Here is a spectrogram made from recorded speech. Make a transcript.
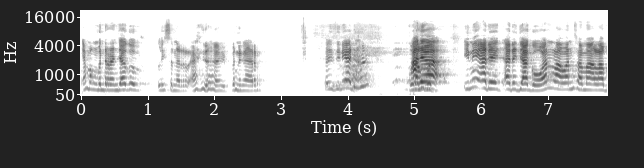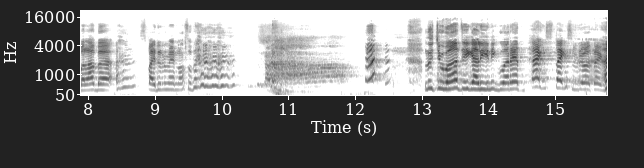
emang beneran jago listener aja pendengar. Di sini ada Kurang ada put- ini ada ada jagoan lawan sama laba-laba Spiderman maksudnya. Lucu banget sih kali ini gua red. thanks, thanks bro, thanks.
